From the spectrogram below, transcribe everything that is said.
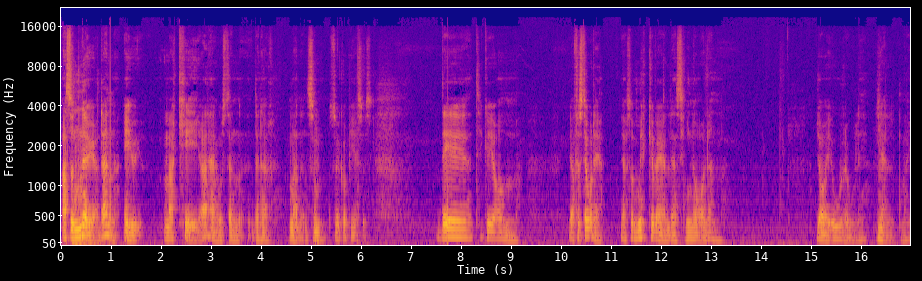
Alltså nöden är ju markerad här hos den, den här mannen som Mm. söker upp Jesus. Det tycker jag om. Jag förstår det. Jag förstår mycket väl den signalen. Jag är orolig. Mm. Hjälp mig.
